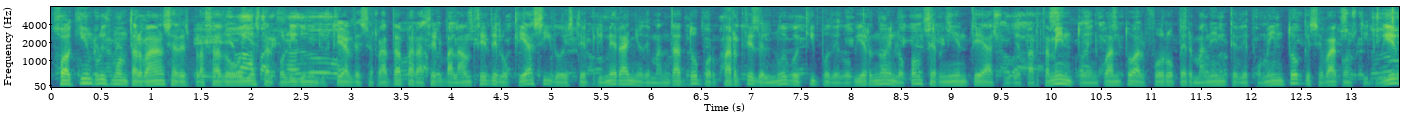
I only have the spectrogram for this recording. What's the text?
Joaquín Ruiz Montalbán se ha desplazado hoy hasta el polígono industrial de Serrata para hacer balance de lo que ha sido este primer año de mandato por parte del nuevo equipo de gobierno en lo concerniente a su departamento. En cuanto al foro permanente de fomento que se va a constituir,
